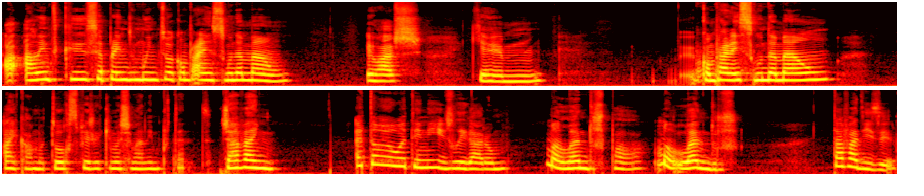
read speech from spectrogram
além de que se aprende muito a comprar em segunda mão, eu acho que é. Hum, comprar em segunda mão. Ai, calma, estou a receber aqui uma chamada importante. Já venho. Então eu atendi e desligaram-me. Malandros, pá, malandros. Estava a dizer.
